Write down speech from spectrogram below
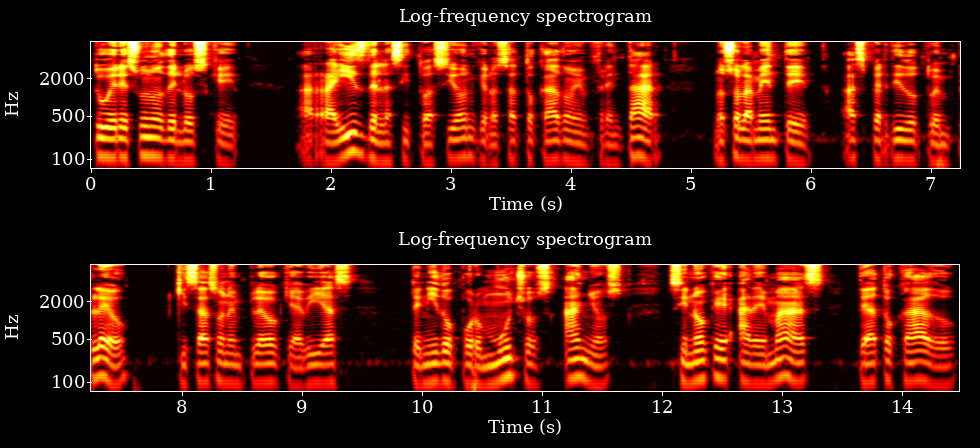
tú eres uno de los que, a raíz de la situación que nos ha tocado enfrentar, no solamente has perdido tu empleo, quizás un empleo que habías tenido por muchos años, sino que además te ha tocado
